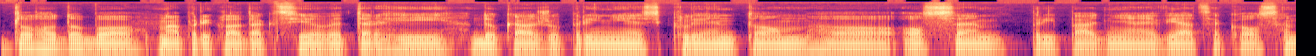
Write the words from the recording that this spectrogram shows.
Dlhodobo napríklad akciové trhy dokážu priniesť klientom 8, prípadne aj viac ako 8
